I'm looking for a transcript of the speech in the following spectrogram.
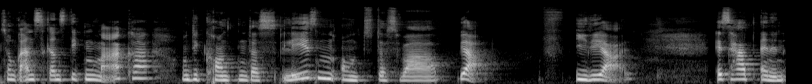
so einen ganz, ganz dicken Marker und die konnten das lesen und das war ja ideal. Es hat einen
